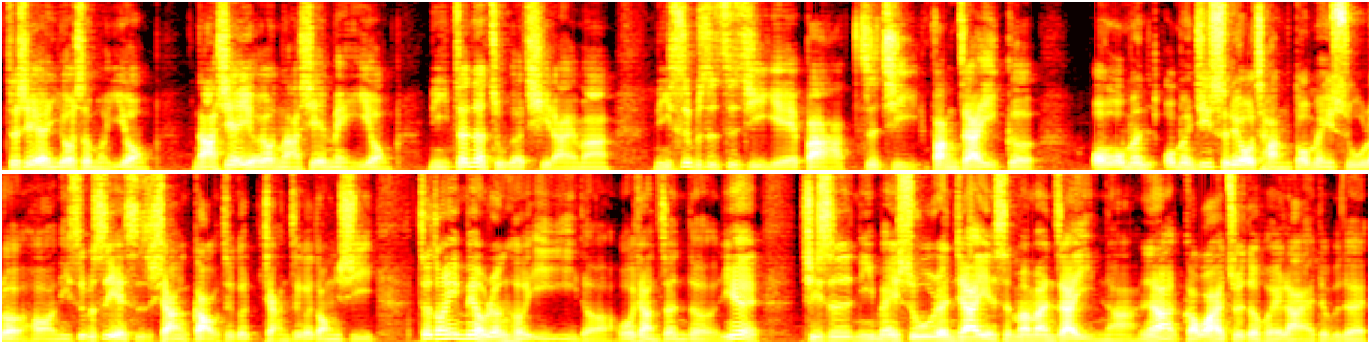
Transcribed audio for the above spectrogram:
这些人有什么用？哪些有用，哪些没用？你真的组得起来吗？你是不是自己也把自己放在一个哦？我们我们已经十六场都没输了哈，你是不是也是想搞这个讲这个东西？这东西没有任何意义的。我讲真的，因为其实你没输，人家也是慢慢在赢啊，人家搞不好还追得回来，对不对？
